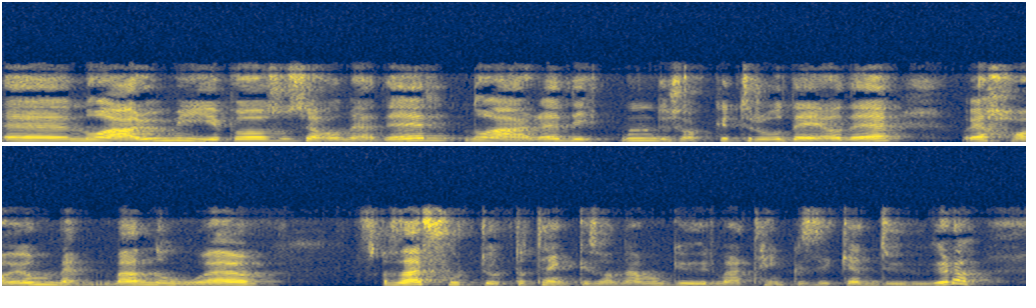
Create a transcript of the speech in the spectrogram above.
Eh, nå er du mye på sosiale medier. Nå er det ditten. Du skal ikke tro det og det. Og jeg har jo med meg noe Altså Det er fort gjort å tenke sånn Ja, men guri meg, tenk hvis ikke jeg duger, da.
